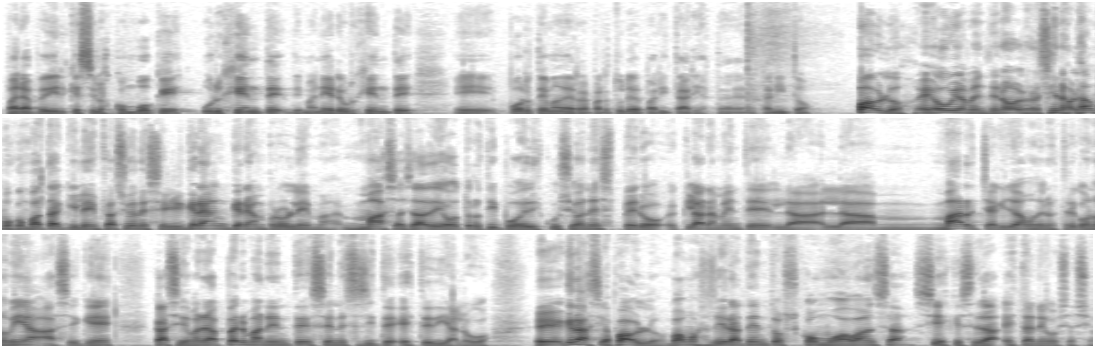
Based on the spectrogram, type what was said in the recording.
para pedir que se los convoque urgente, de manera urgente, eh, por tema de reapertura de paritaria. Tanito. Pablo, eh, obviamente, ¿no? recién hablamos con Bataki, la inflación es el gran, gran problema, más allá de otro tipo de discusiones, pero eh, claramente la, marcha que llevamos de nuestra economía hace que casi de manera permanente se necesite este diálogo. Eh, gracias, Pablo. Vamos a seguir atentos cómo avanza si es que se da esta negociación.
